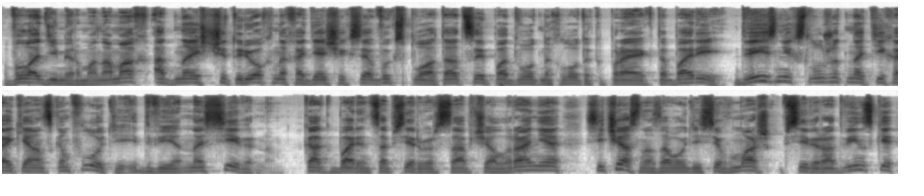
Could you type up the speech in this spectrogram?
Владимир Мономах – одна из четырех находящихся в эксплуатации подводных лодок проекта «Борей». Две из них служат на Тихоокеанском флоте и две на Северном. Как Баренц-Обсервер сообщал ранее, сейчас на заводе «Севмаш» в Северодвинске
